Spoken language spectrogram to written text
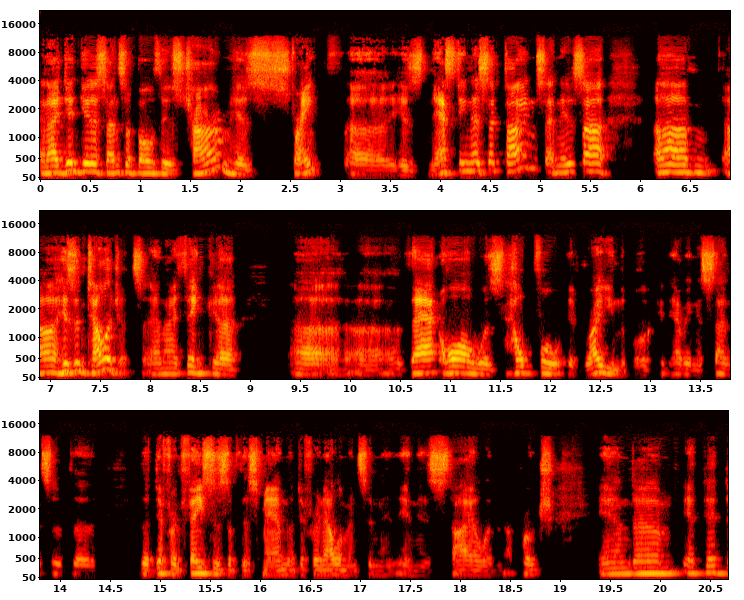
And I did get a sense of both his charm, his strength, uh, his nastiness at times, and his uh, um, uh, his intelligence. And I think uh, uh, uh, that all was helpful in writing the book and having a sense of the the different faces of this man, the different elements in in his style and approach. And um, it did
